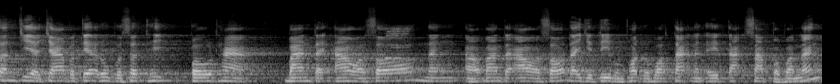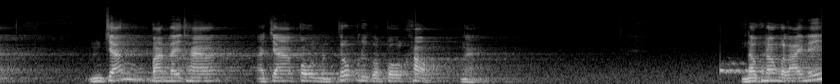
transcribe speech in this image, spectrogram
សិនជាអាចារ្យបតិរូបសិទ្ធិពោលថា បានតែអោអសរនិងបានតែអោអសរដែលជាទីបំផុតរបស់តនិងអេតស័ព្ទប៉ុណ្ណឹងអញ្ចឹងបានន័យថាអាចារ្យពោលមិនគ្រប់ឬក៏ពោលខុសណានៅក្នុងកន្លែងនេះ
